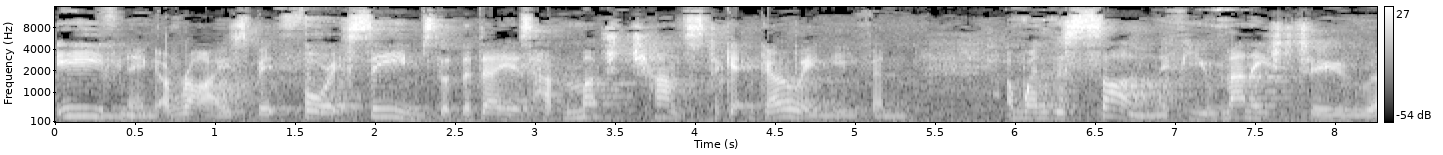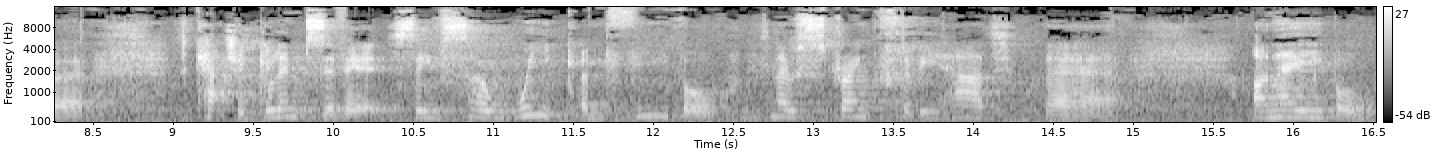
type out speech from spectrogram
evening arrives before it seems that the day has had much chance to get going, even. And when the sun, if you manage to, uh, to catch a glimpse of it, seems so weak and feeble, there's no strength to be had there, unable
